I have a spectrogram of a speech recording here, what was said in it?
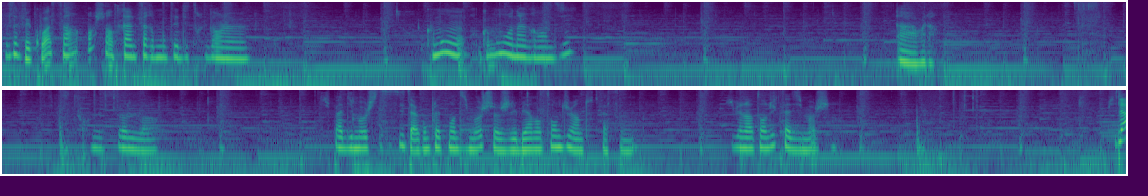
Ça, ça fait quoi ça? Oh, je suis en train de faire monter des trucs dans le... Comment on, comment on a grandi Ah, voilà. Petit tournesol là. Pas. Si, si, t'as complètement dit moche. Je l'ai bien entendu, hein, de toute façon. J'ai bien entendu que t'as dit moche. Puis là,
